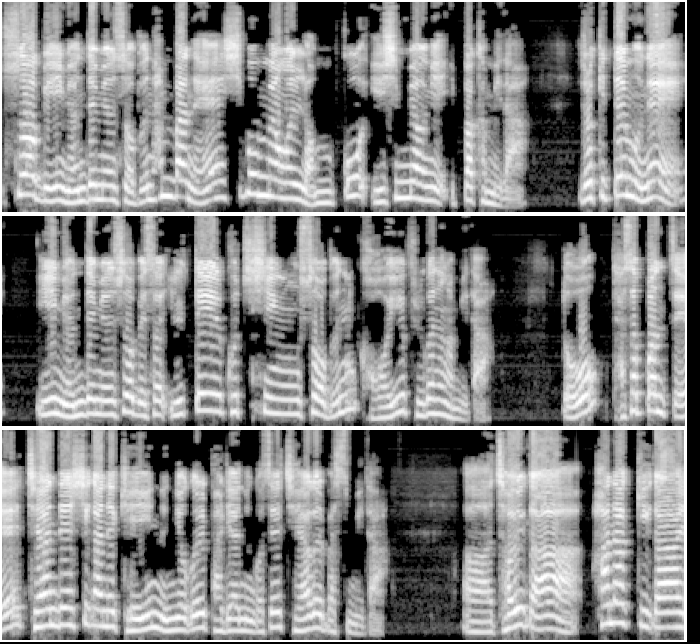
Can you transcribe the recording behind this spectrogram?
수업이 면대면 수업은 한 반에 15명을 넘고 20명에 입학합니다. 이렇기 때문에 이 면대면 수업에서 1대1 코칭 수업은 거의 불가능합니다. 또 다섯 번째, 제한된 시간에 개인 능력을 발휘하는 것에 제약을 받습니다. 어, 저희가 한 학기가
